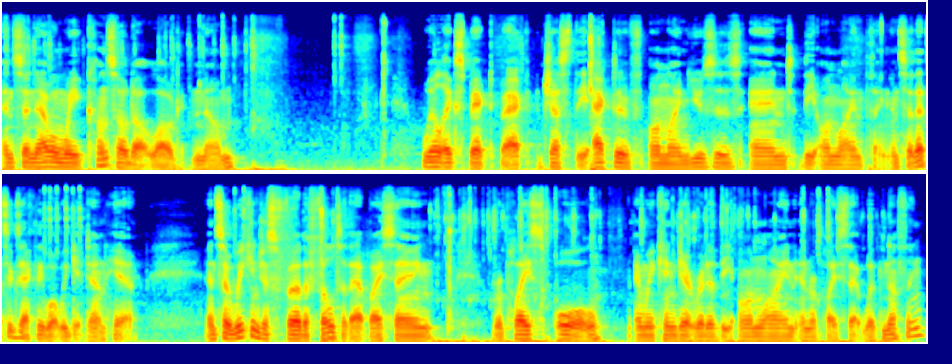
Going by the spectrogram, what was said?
And so now when we console.log num we'll expect back just the active online users and the online thing. And so that's exactly what we get down here. And so we can just further filter that by saying replace all, and we can get rid of the online and replace that with nothing.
